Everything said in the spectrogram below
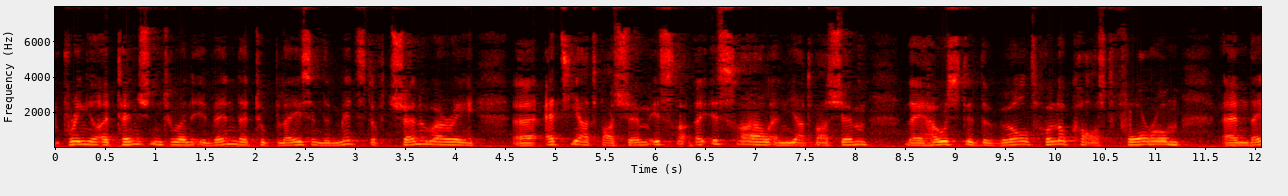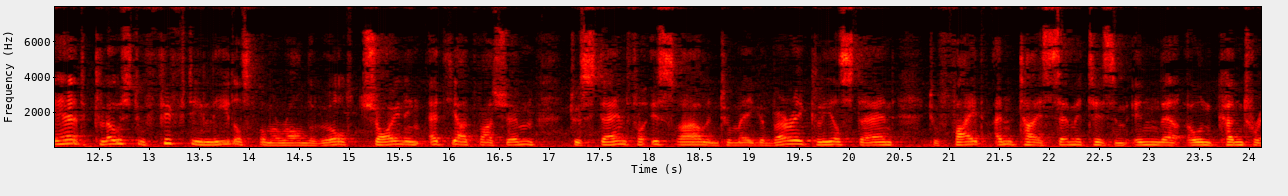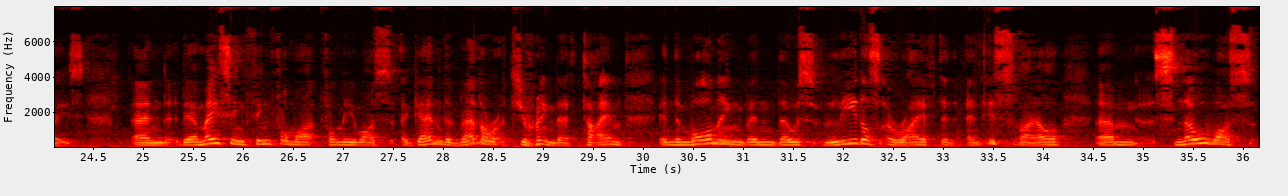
bring your attention to an event that took place in the midst of January uh, at Yad Vashem. Isra- Israel and Yad Vashem, they hosted the World Holocaust Forum and they had close to 50 leaders from around the world joining at Yad Vashem to stand for Israel and to make a very clear stand to fight anti Semitism in their own countries. And the amazing thing for, my, for me was, again, the weather during that time. In the morning, when those leaders arrived in, in Israel, um, snow was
